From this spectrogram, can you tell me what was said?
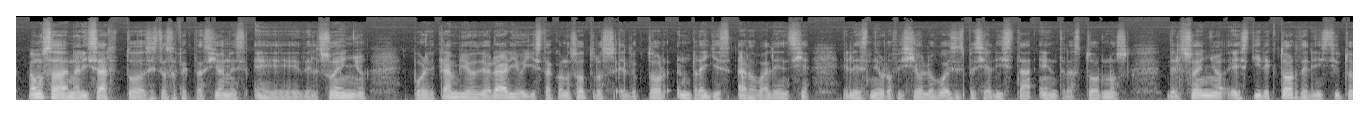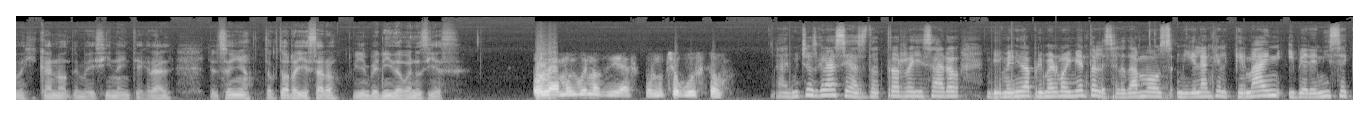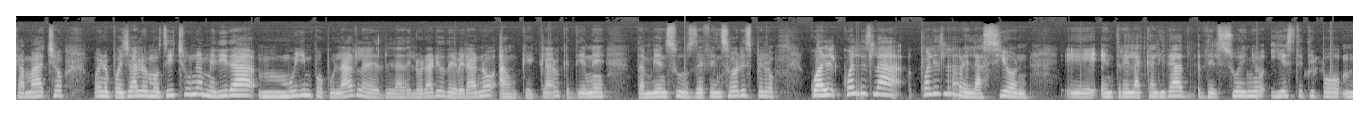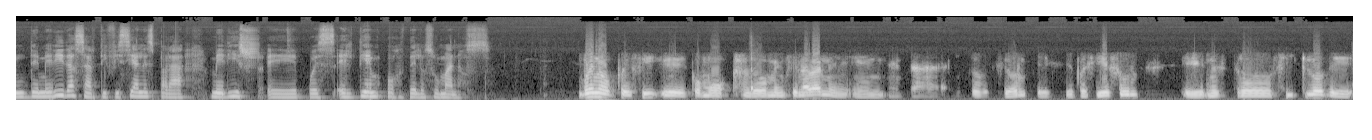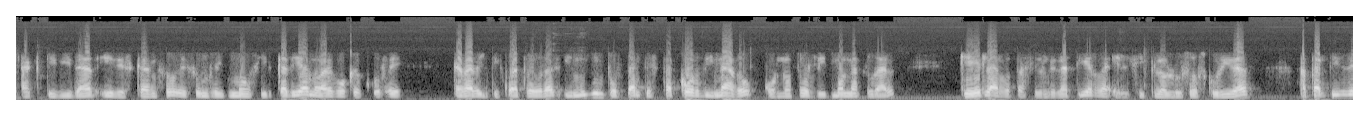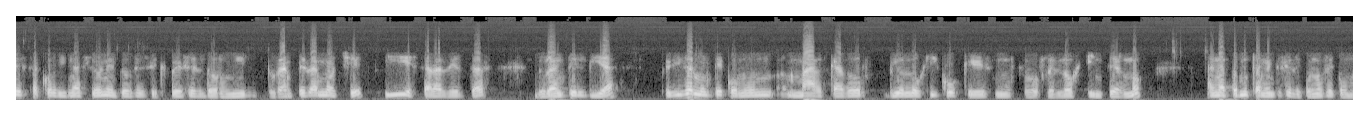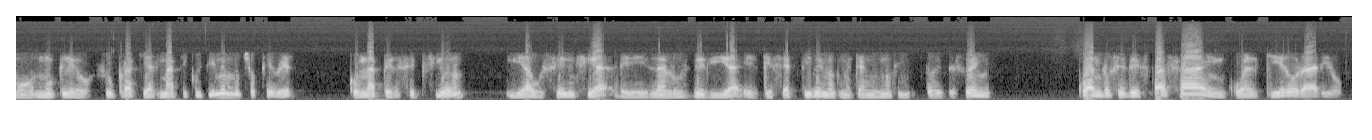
Vamos a analizar todas estas afectaciones eh, del sueño por el cambio de horario y está con nosotros el doctor Reyes Aro Valencia. Él es neurofisiólogo, es especialista en trastornos del sueño, es director del Instituto Mexicano de Medicina Integral del Sueño. Doctor Reyes Aro, bienvenido, buenos días. Hola, muy buenos días, con mucho gusto. Ay, muchas gracias, doctor Reyesaro. Bienvenido a Primer Movimiento. Les saludamos Miguel Ángel Quemain y Berenice Camacho. Bueno, pues ya lo hemos dicho, una medida muy impopular, la, del horario de verano, aunque claro que tiene también sus defensores, pero ¿cuál, cuál, es, la, cuál es la relación eh, entre la calidad del sueño y este tipo de medidas artificiales para medir eh, pues el tiempo de los humanos? Bueno, pues sí, eh, como lo mencionaban en, en la introducción, este, pues sí es un eh, nuestro ciclo de actividad y descanso es un ritmo circadiano, algo que ocurre cada 24 horas y muy importante está coordinado con otro ritmo natural que es la rotación de la Tierra, el ciclo luz-oscuridad. A partir de esta coordinación entonces se expresa el dormir durante la noche y estar alertas durante el día, precisamente con un marcador biológico que es nuestro reloj interno, anatómicamente se le conoce como núcleo supraquiasmático y tiene mucho que ver con la percepción y ausencia de la luz de día, el que se activen los mecanismos inductores de sueño. Cuando se desfasa en cualquier horario,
